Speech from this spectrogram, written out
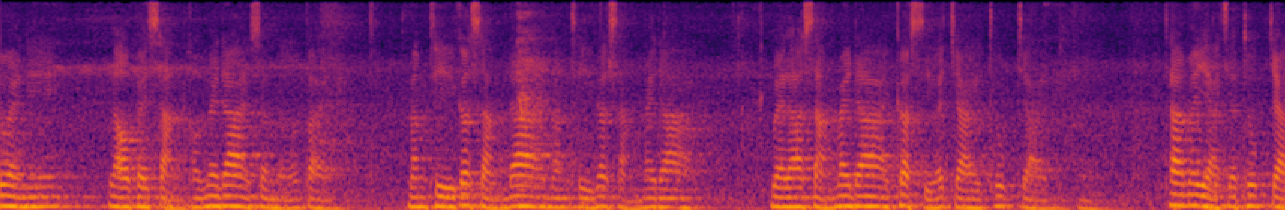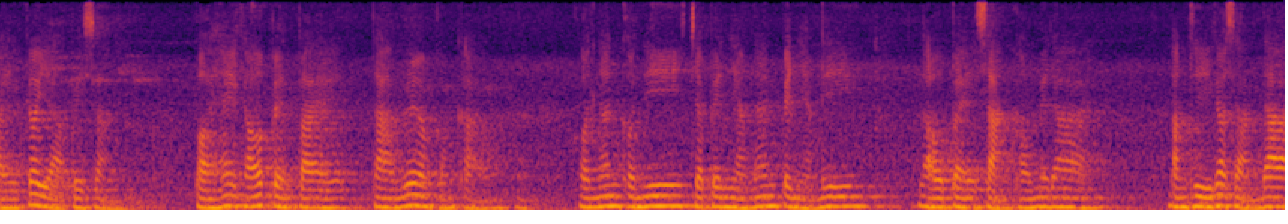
ด้วยนี้ เราไปสั่งเขาไม่ได้เสมอไป บางทีก็สั่งได้บางทีก็สั่งไม่ได้ เวลาสั่งไม่ได้ก็เสียใจทุกข์ใจ ถ้าไม่อยากจะทุกข์ใจก็อย่าไปสั่ง ปล่อยให้เขาเป็นไปตามเรื่องของเขา คนนั้นคนนี้จะเป็นอย่างนั้นเป็นอย่างนี้ เราไปสั่งเขาไม่ได้ บางทีก็สั่งได้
